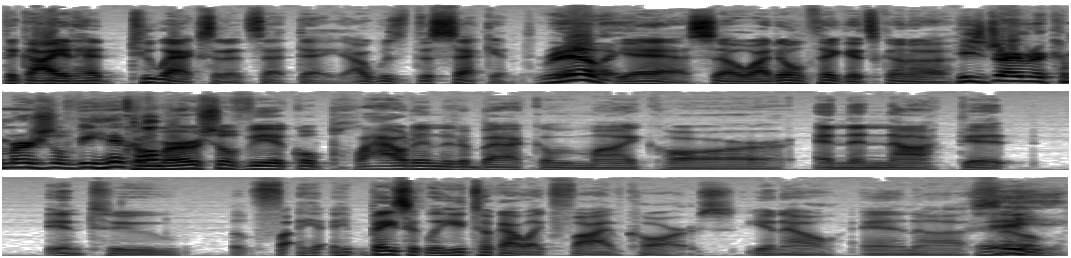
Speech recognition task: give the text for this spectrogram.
the guy had had two accidents that day. I was the second. Really? Yeah. So I don't think it's gonna. He's driving a commercial vehicle. commercial vehicle plowed into the back of my car and then knocked it into basically he took out like five cars you know and uh so Hey.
